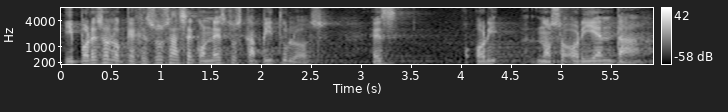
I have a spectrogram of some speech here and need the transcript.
Y por eso lo que Jesús hace con estos capítulos es nos orienta,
